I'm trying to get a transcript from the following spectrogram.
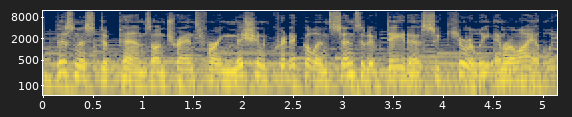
business depends on transferring mission-critical and sensitive data securely and reliably.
